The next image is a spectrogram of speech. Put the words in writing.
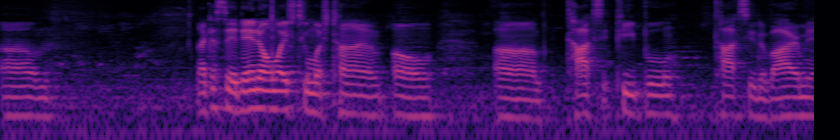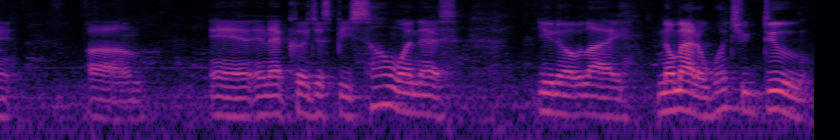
Um, like I said, they don't waste too much time on um, toxic people, toxic environment, um, and and that could just be someone that's, you know, like no matter what you do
